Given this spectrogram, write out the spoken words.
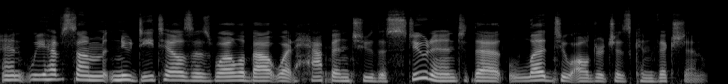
And we have some new details as well about what happened to the student that led to Aldrich's conviction.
